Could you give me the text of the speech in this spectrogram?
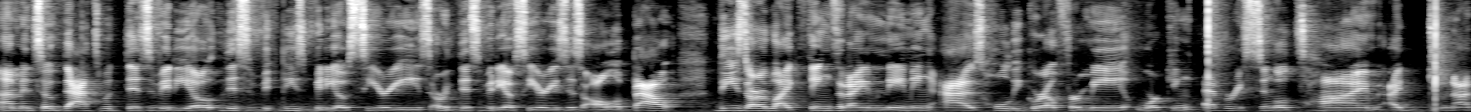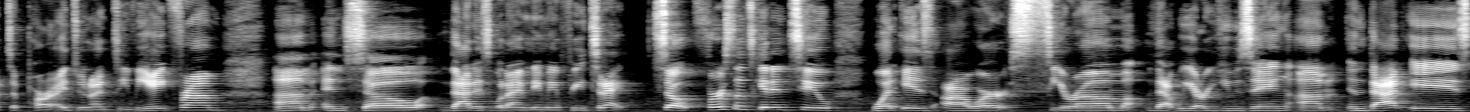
Um, and so that's what this video, this these video series or this video series is all about. These are like things that I am naming as holy grail for me, working every single time. I do not depart. I do not deviate from. Um, and so that is what I'm naming for you today. So first, let's get into what is our serum that we are using, um, and that is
